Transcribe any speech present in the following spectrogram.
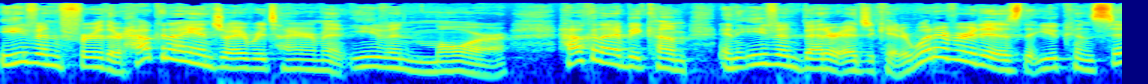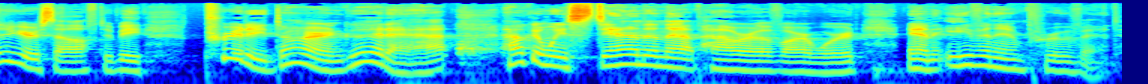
even further. How can I enjoy retirement even more? How can I become an even better educator? Whatever it is that you consider yourself to be pretty darn good at, how can we stand in that power of our word and even improve it?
